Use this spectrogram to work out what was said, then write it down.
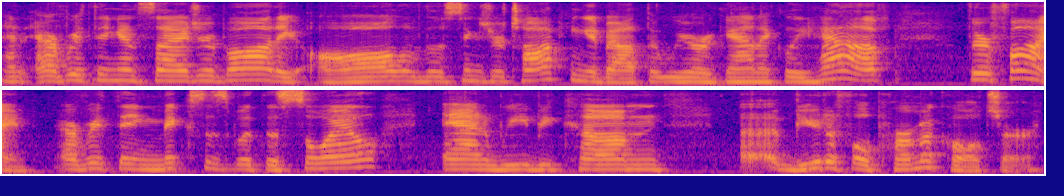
and everything inside your body, all of those things you're talking about that we organically have, they're fine. Everything mixes with the soil, and we become a beautiful permaculture.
